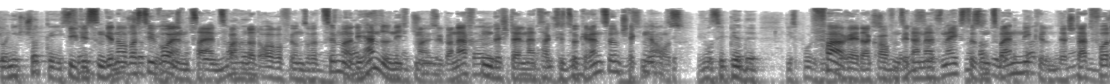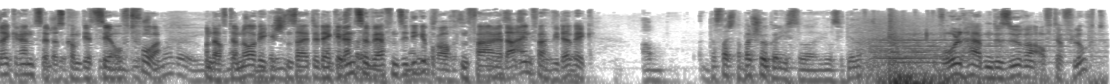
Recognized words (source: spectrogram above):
Die wissen genau, was sie wollen, zahlen 200 Euro für unsere Zimmer, die handeln nicht mal, sie übernachten, bestellen ein Taxi zur Grenze und checken aus. Fahrräder kaufen sie dann als nächstes, und zwar in Nickel, der Stadt vor der Grenze, das kommt jetzt sehr oft vor. Und auf der norwegischen Seite der Grenze werfen sie die gebrauchten Fahrräder einfach wieder weg. Wohlhabende Syrer auf der Flucht?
